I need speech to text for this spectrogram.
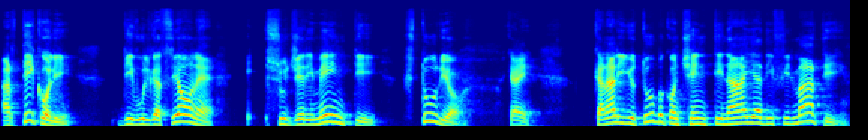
articoli, divulgazione, suggerimenti, studio, ok? Canali YouTube con centinaia di filmati,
